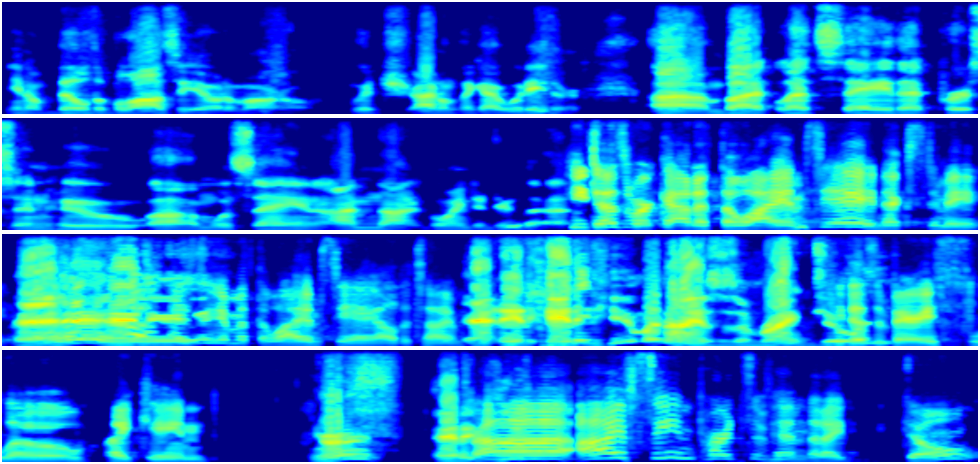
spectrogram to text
you know, Bill De Blasio tomorrow." Which I don't think I would either. Um, but let's say that person who um, was saying, "I'm not going to do that." He does work out at the YMCA next to me. Hey, I see him at the YMCA all the time. And it, and it humanizes him, right, Julie? He does a very slow biking. Right. And it, uh, I've seen parts of him that I don't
